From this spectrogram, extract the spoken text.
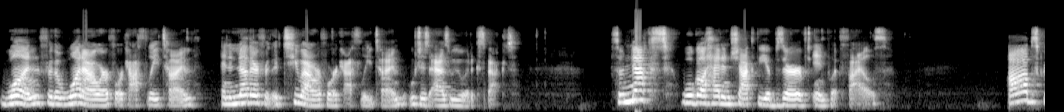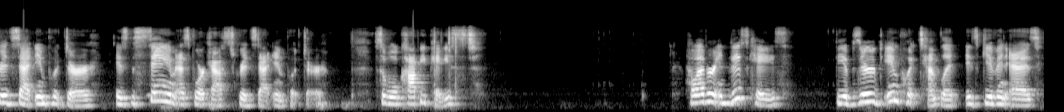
one for the one hour forecast lead time and another for the two hour forecast lead time, which is as we would expect. So next, we'll go ahead and check the observed input files. OBS gridstat input dir is the same as forecast gridstat input dir. So we'll copy paste. However, in this case, the observed input template is given as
